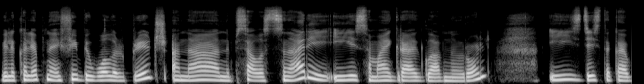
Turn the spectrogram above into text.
Великолепная Фиби Уоллер-Бридж, она написала сценарий и сама играет главную роль. И здесь такая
